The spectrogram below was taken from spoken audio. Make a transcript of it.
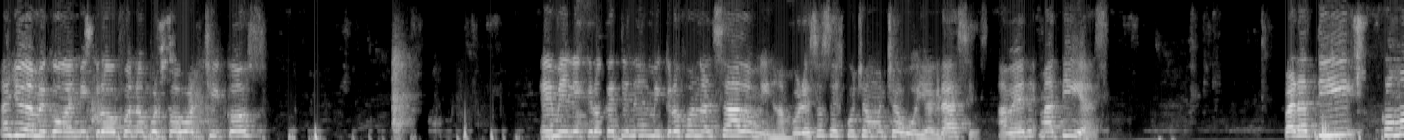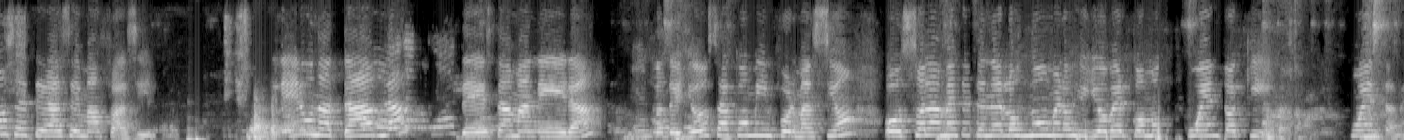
ayúdame con el micrófono, por favor, chicos. Emily, creo que tienes el micrófono alzado, mija, por eso se escucha mucha bulla. Gracias. A ver, Matías. Para ti, ¿cómo se te hace más fácil? Leer una tabla de esta manera, donde yo saco mi información, o solamente tener los números y yo ver cómo cuento aquí. Cuéntame,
